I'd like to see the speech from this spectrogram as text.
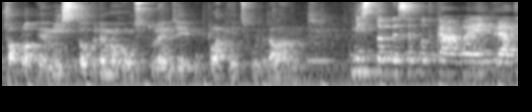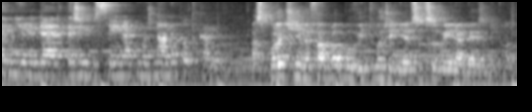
FabLab je místo, kde mohou studenti uplatnit svůj talent. Místo, kde se potkávají kreativní lidé, kteří by se jinak možná nepotkali. A společně ve FabLabu vytvořit něco, co by jinak nevzniklo.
